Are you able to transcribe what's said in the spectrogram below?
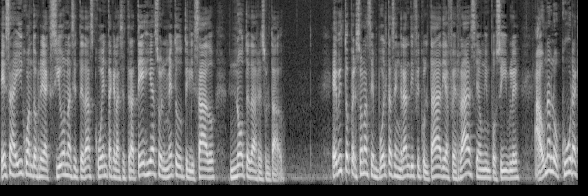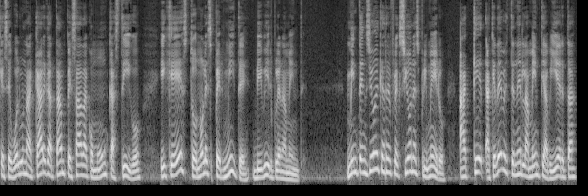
Es ahí cuando reaccionas y te das cuenta que las estrategias o el método utilizado no te da resultado. He visto personas envueltas en gran dificultad y aferrarse a un imposible, a una locura que se vuelve una carga tan pesada como un castigo y que esto no les permite vivir plenamente. Mi intención es que reflexiones primero a qué, a qué debes tener la mente abierta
